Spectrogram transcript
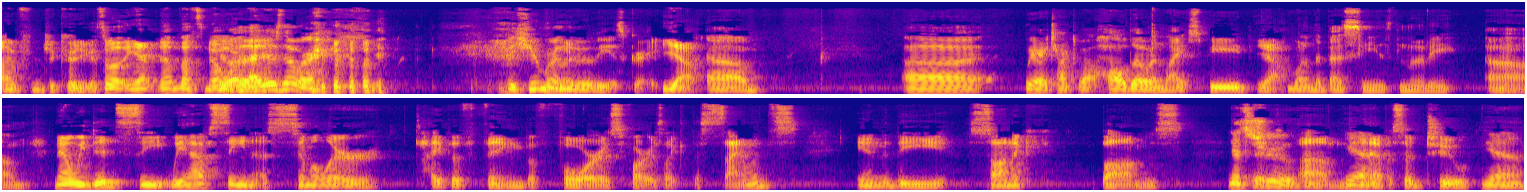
I'm from Jakoti. He goes, Well, yeah, no, that's No, nowhere. that is nowhere. the humor in the movie is great. yeah. Um, uh, we already talked about Haldo and Lightspeed. Yeah. One of the best scenes in the movie. Um, Now we did see we have seen a similar type of thing before as far as like the silence in the sonic bombs. That's that, true. Um, Yeah. in episode two, yeah.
